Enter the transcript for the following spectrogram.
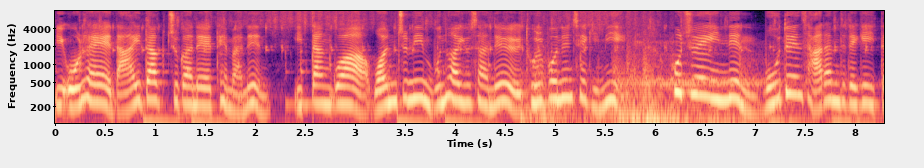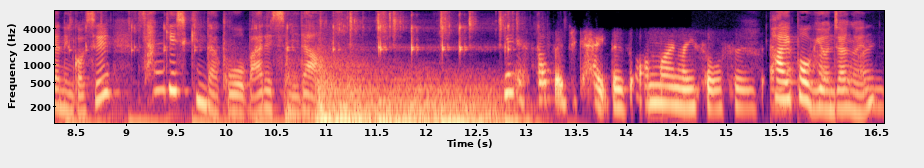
이 올해 나이닥 주간의 테마는 이 땅과 원주민 문화유산을 돌보는 책임이 호주에 있는 모든 사람들에게 있다는 것을 상기시킨다고 말했습니다. 파이퍼 위원장은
